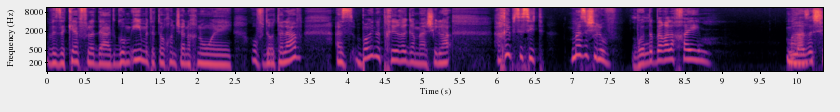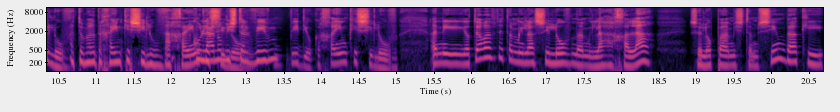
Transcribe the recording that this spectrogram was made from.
וזה כיף לדעת, גומעים את התוכן שאנחנו אה, עובדות עליו. אז בואי נתחיל רגע מהשאלה הכי בסיסית. מה זה שילוב? בוא נדבר על החיים. מה, מה זה שילוב? את אומרת החיים כשילוב. החיים כולנו כשילוב. כולנו משתלבים? בדיוק, החיים כשילוב. אני יותר אוהבת את המילה שילוב מהמילה הכלה, שלא פעם משתמשים בה, כי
